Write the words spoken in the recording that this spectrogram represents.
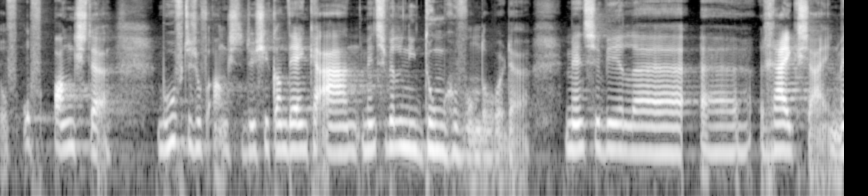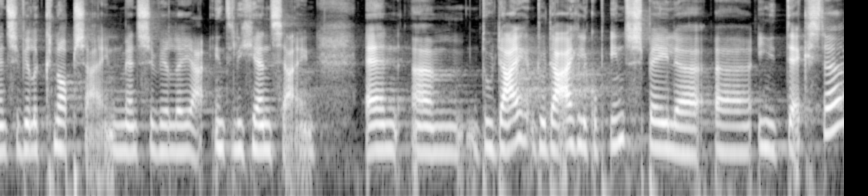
of, of angsten. Behoeftes of angsten. Dus je kan denken aan mensen willen niet dom gevonden worden. Mensen willen eh, rijk zijn. Mensen willen knap zijn. Mensen willen ja, intelligent zijn. En ehm, door, daar, door daar eigenlijk op in te spelen eh, in je teksten,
